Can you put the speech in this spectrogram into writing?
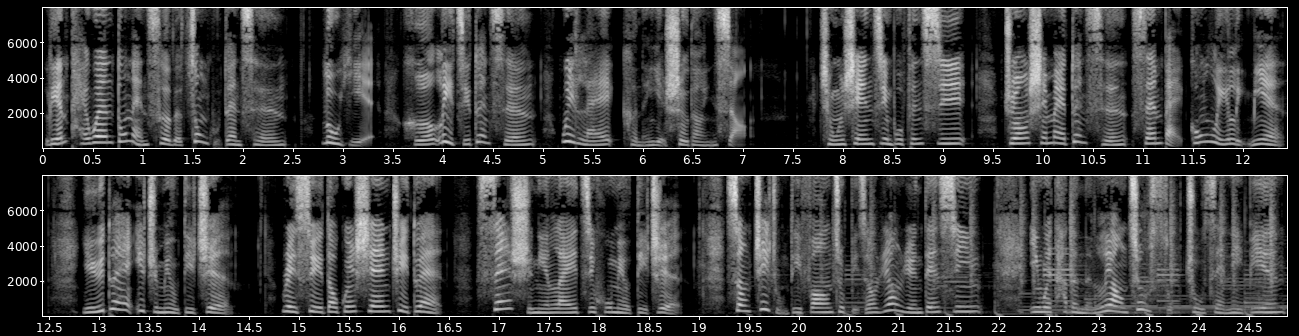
连台湾东南侧的纵谷断层、鹿野和力击断层，未来可能也受到影响。陈文山进一步分析，中央山脉断层三百公里里面有一段一直没有地震，瑞穗到关山这段三十年来几乎没有地震，像这种地方就比较让人担心，因为它的能量就锁住在那边。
